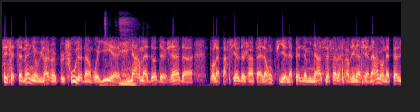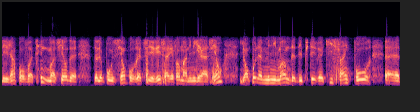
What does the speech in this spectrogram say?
Tu sais, cette semaine, ils ont eu l'air un peu fous là, d'envoyer euh, une armada de gens dans- pour la partielle de Jean Talon, puis l'appel nominal se fait à l'Assemblée nationale. On appelle les gens pour voter une motion de, de l'opposition pour retirer sa réforme en immigration. Ils n'ont pas le minimum de députés requis, cinq, pour euh,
